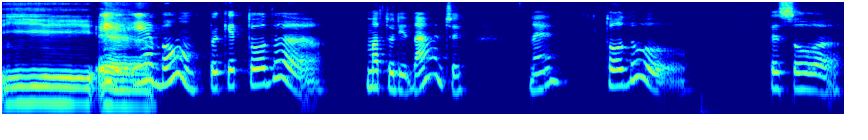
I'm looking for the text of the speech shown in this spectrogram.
E, e, é... e é bom, porque toda maturidade, né? Todo pessoa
